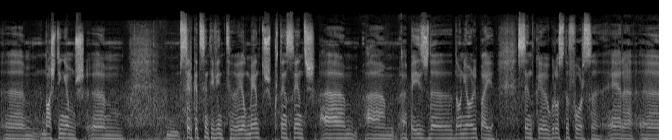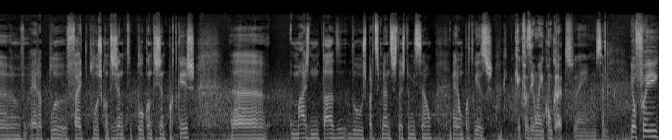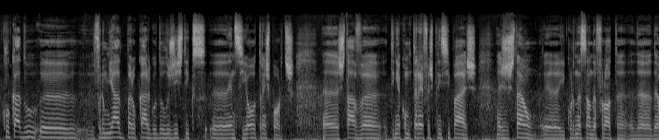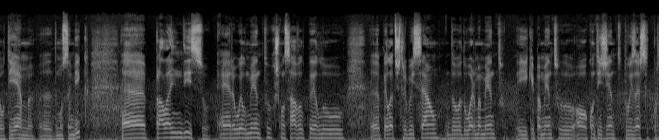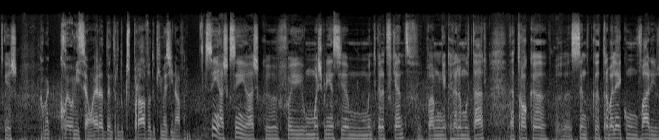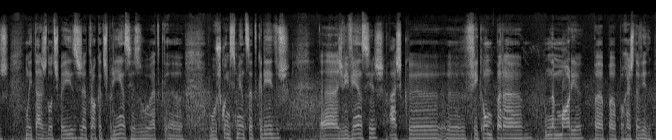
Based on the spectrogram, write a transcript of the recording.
um, nós tínhamos um, cerca de 120 elementos pertencentes a, a, a países da, da, União Europeia, sendo que o grosso da força era, uh, era pelo, feito pelos contingente, pelo contingente português. Mais de metade dos participantes desta missão eram portugueses. O que é que faziam em concreto em Moçambique? Eu fui colocado, uh, fui nomeado para o cargo de Logistics uh, NCO Transportes. Uh, estava, tinha como tarefas principais a gestão uh, e coordenação da frota da, da UTM de Moçambique. Uh, para além disso, era o elemento responsável pelo, uh, pela distribuição do, do, armamento e equipamento ao contingente do Exército Português. Como é que correu a missão? Era dentro do que esperava, do que imaginava? Sim, acho que sim. Acho que foi uma experiência muito gratificante para a minha carreira militar. A troca, eh, sendo que trabalhei com vários militares de outros países, a troca de experiências, os conhecimentos adquiridos, as vivências, acho que ficam para, na memória para, para, para o resto da vida.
